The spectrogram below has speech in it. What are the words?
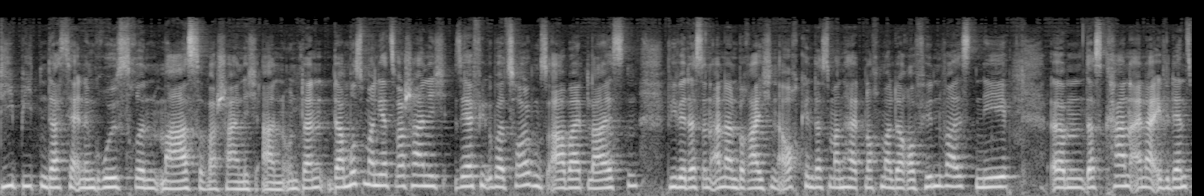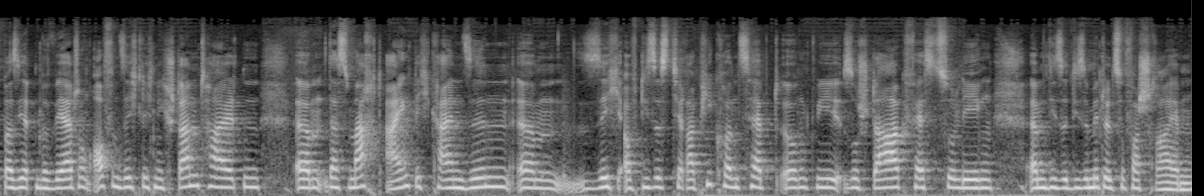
Die bieten das ja in einem größeren Maße wahrscheinlich an. Und dann, da muss man jetzt wahrscheinlich sehr viel Überzeugungsarbeit leisten, wie wir das in anderen Bereichen auch kennen, dass man halt nochmal darauf hinweist, nee, ähm, das kann einer evidenzbasierten Bewertung offensichtlich nicht standhalten. Ähm, das macht eigentlich keinen Sinn, ähm, sich auf dieses Therapiekonzept irgendwie so stark festzulegen, ähm, diese, diese Mittel zu verschreiben schreiben.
